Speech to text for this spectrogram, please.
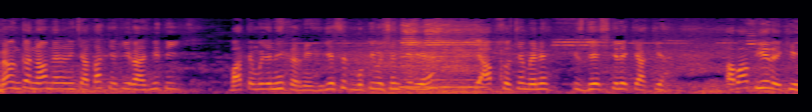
मैं उनका नाम लेना नहीं चाहता, क्योंकि राजनीति बातें मुझे नहीं करनी है। ये सिर्फ़ मोटिवेशन के लिए है कि आप सोचें मैंने इस देश के लिए क्या किया। अब आप ये देखिए,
